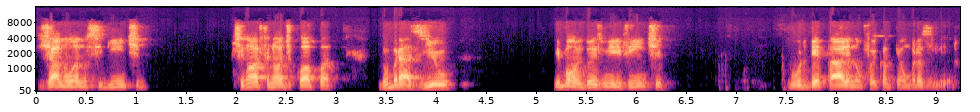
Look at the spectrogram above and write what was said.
já no ano seguinte chegar uma final de Copa do Brasil, e, bom, em 2020, por detalhe, não foi campeão brasileiro.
